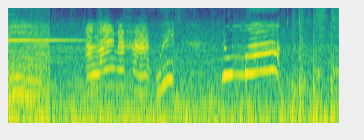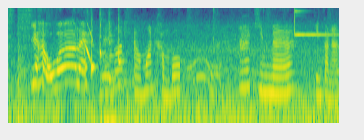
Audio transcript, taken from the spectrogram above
นี่อันแรกนะคะอุ้ยนุ่มมากอย่าเห่าเวอร์เลยเลมอนแอลมอนคัมโบน่ากินไหมกินก่อนนะ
